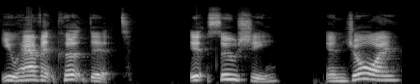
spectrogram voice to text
You haven't cooked it. It's sushi. Enjoy!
